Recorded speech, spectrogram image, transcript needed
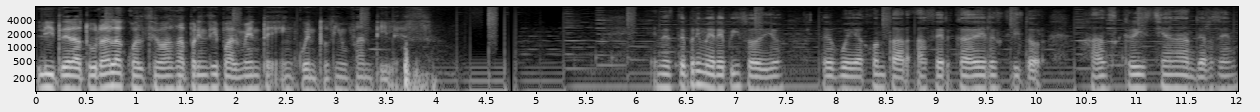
Literatura la cual se basa principalmente en cuentos infantiles. En este primer episodio les voy a contar acerca del escritor Hans Christian Andersen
